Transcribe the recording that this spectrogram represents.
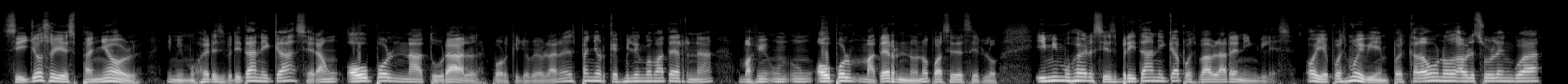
Si yo soy español y mi mujer es británica, será un OPOL natural, porque yo voy a hablar en español, que es mi lengua materna, o más bien un, un materno, ¿no? Por así decirlo. Y mi mujer, si es británica, pues va a hablar en inglés. Oye, pues muy bien, pues cada uno hable su lengua,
